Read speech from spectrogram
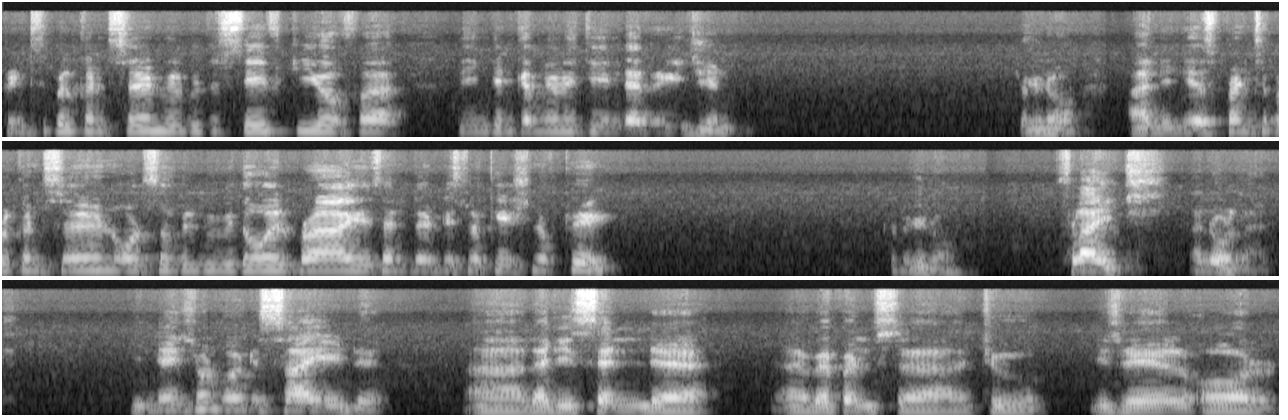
principal concern will be the safety of uh, the Indian community in that region. You know, and India's principal concern also will be with oil price and the dislocation of trade. You know, flights and all that. India is not going to side, uh, that is, send uh, uh, weapons uh, to Israel or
